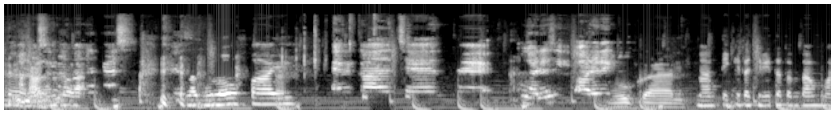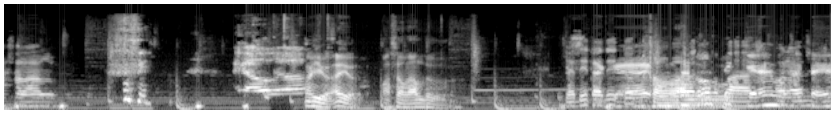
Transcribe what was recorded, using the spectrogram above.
Iya. Podcast Lagu lo-fi. NKCT Enggak ada sih, oh ada deh Bukan. Nanti kita cerita tentang masa lalu. Ya Allah Ayo, ayo, masa lalu. Jadi tadi itu ya, OMG. saya.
